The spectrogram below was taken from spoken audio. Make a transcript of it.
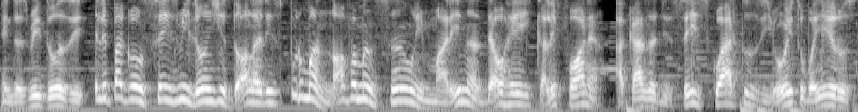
Em 2012, ele pagou 6 milhões de dólares por uma nova mansão em Marina Del Rey, Califórnia. A casa de 6 quartos e 8 banheiros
